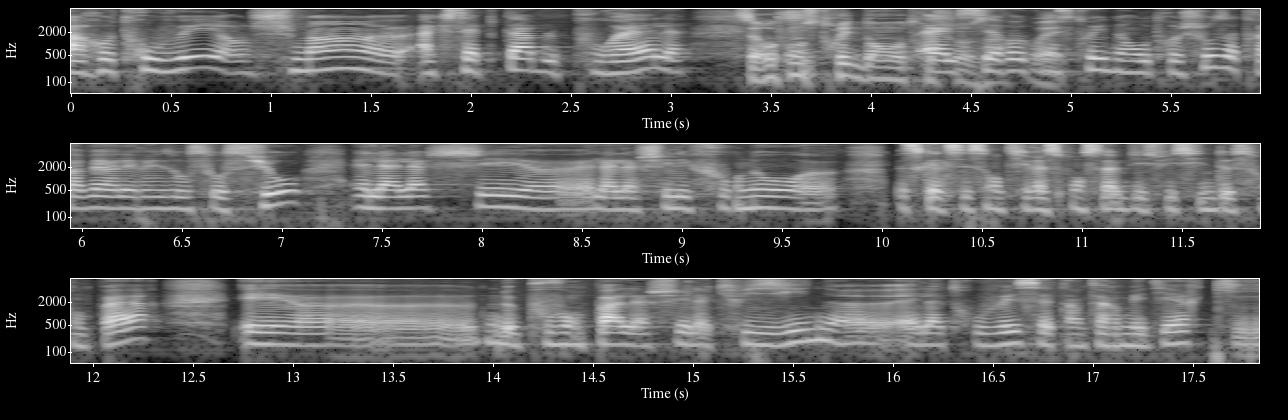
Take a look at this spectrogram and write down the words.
a retrouvé un chemin acceptable pour elle. C'est reconstruite dans autre Elle chose. s'est hein, ouais. reconstruite dans autre chose à travers les réseaux sociaux. Elle a lâché, elle a lâché les fourneaux parce qu'elle s'est sentie responsable du suicide de son père. Et ne pouvant pas lâcher la cuisine, elle a trouvé cet intermédiaire qui,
